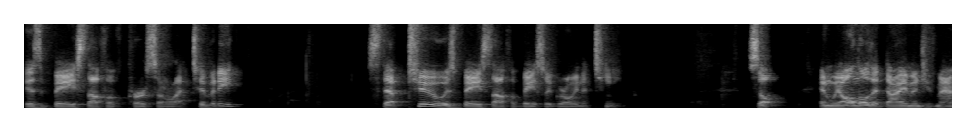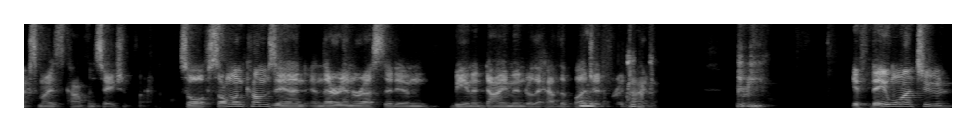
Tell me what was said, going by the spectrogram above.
is based off of personal activity. Step two is based off of basically growing a team. So, and we all know that diamonds, you've maximized the compensation plan. So if someone comes in and they're interested in being a diamond or they have the budget for a hmm. diamond, if they want to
